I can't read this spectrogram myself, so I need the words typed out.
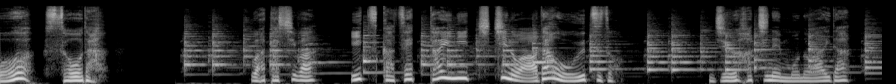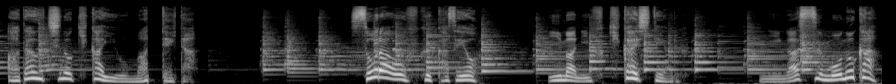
おおそうだ。私はいつか絶対に父の仇を討つぞ。18年もの間仇討ちの機会を待っていた。空を吹く風よ今に吹き返してやる。逃がすものか。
